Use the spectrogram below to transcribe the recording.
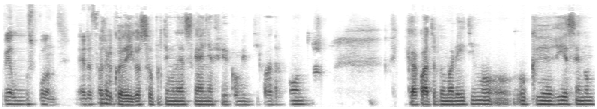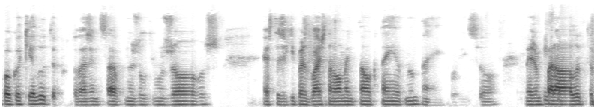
pelos pontos. Era só é o que eu digo, se o Portimonense ganha, fica com 24 pontos, fica a 4 do Marítimo, o que reacende um pouco aqui a luta, porque toda a gente sabe que nos últimos jogos estas equipas de baixo normalmente dão o que têm e o que não têm. Por isso, mesmo para a luta,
